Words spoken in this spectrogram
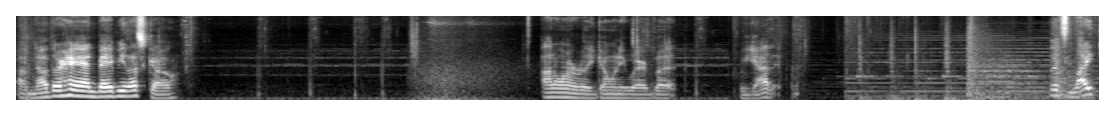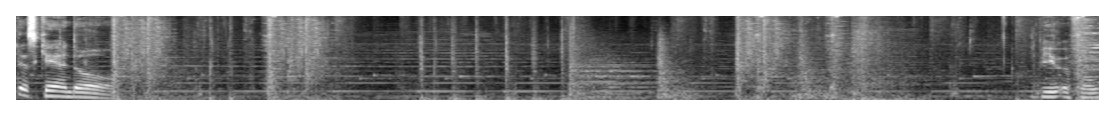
Another hand, baby. Let's go. I don't want to really go anywhere, but we got it. Let's light this candle. Beautiful.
